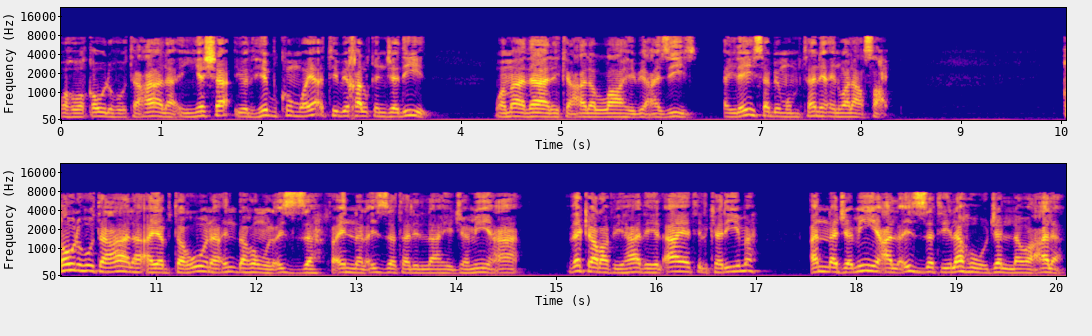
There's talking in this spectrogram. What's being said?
وهو قوله تعالى إن يشأ يذهبكم ويأتي بخلق جديد وما ذلك على الله بعزيز أي ليس بممتنع ولا صعب. قوله تعالى أيبتغون عندهم العزة فإن العزة لله جميعا. ذكر في هذه الآية الكريمة أن جميع العزة له جل وعلا.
